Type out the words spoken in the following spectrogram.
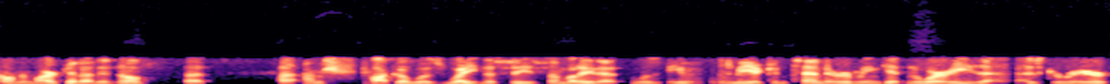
on the market. I didn't know if that. I'm sure Wacha was waiting to see somebody that was he would be a contender. I mean, getting to where he's at his career.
